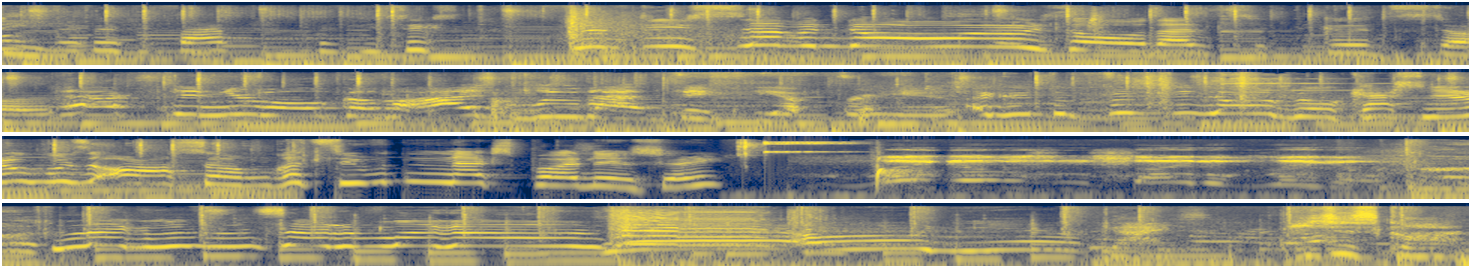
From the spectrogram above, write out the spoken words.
50. 55, 56, $57! Oh, that's a good start. Paxton, you're welcome. I blew that 50 up for you. I got the $50 bill. Cashnado was awesome. Let's see what the next button is. Ready? Legos inside of Lego. Legos inside of Legos! Yeah! Oh, yeah. Guys, he just got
